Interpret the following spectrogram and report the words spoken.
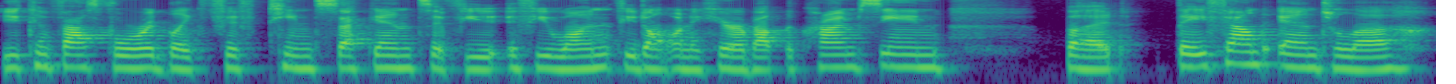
You can fast forward like 15 seconds if you if you want, if you don't want to hear about the crime scene. But they found Angela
